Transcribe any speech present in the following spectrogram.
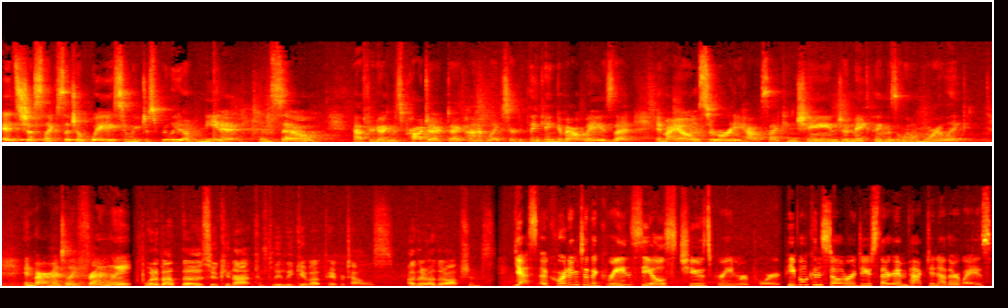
it's just like such a waste and we just really don't need it. And so after doing this project, I kind of like started thinking about ways that in my own sorority house I can change and make things a little more like environmentally friendly. What about those who cannot completely give up paper towels? Are there other options? Yes, according to the Green Seal's Choose Green report, people can still reduce their impact in other ways.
